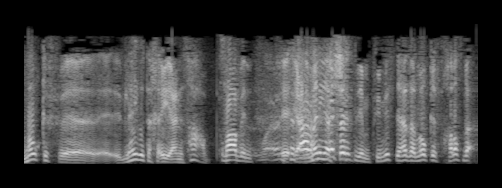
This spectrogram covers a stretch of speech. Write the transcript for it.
موقف آه، لا يتخيل يعني صعب صعب وأنت يعني من يستسلم في مثل هذا الموقف؟ خلاص بقى.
